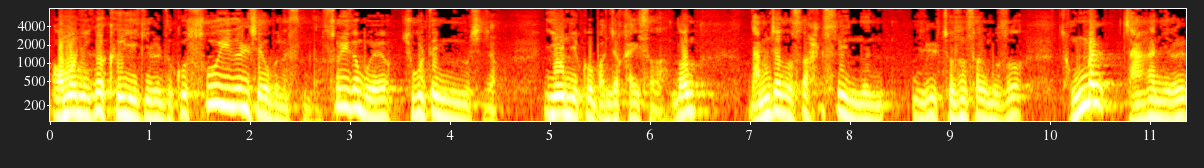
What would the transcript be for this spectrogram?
어머니가 그 얘기를 듣고 수의를 지어보냈습니다. 수의가 뭐예요? 죽을 때 입는 옷이죠. 이옷 입고 먼저 가 있어라. 넌 남자로서 할 수 있는 일, 조선 사람으로서 정말 장한 일을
